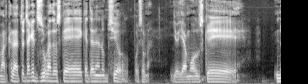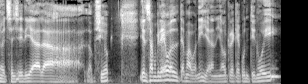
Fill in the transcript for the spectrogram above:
marcarà. Tots aquests jugadors que, que tenen opció, doncs home, jo hi ha molts que no la- l'opció. I em sap greu el tema Bonilla, jo crec que continuï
